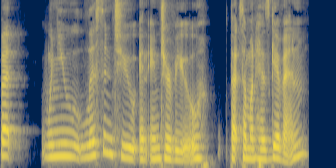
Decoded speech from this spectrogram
But when you listen to an interview that someone has given,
